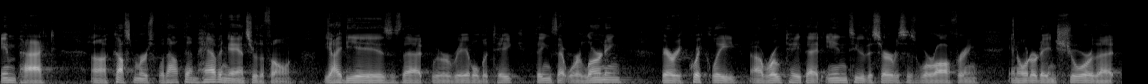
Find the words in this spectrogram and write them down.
impact uh, customers without them having to answer the phone. The idea is, is that we were able to take things that we're learning very quickly, uh, rotate that into the services we're offering in order to ensure that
